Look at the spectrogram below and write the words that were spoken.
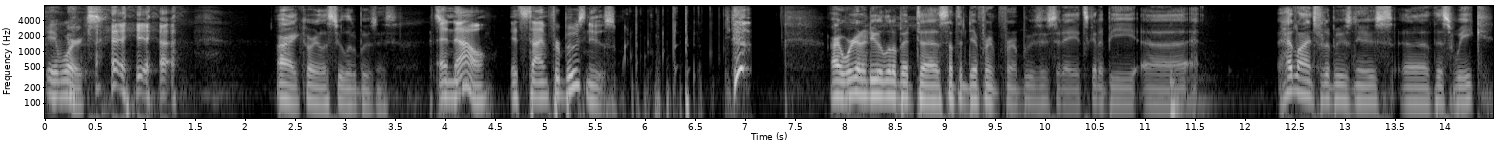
it works. Yeah. All right, Corey, let's do a little business. And now It's time for booze news. All right, we're going to do a little bit uh, something different for Booze News today. It's going to be uh, headlines for the Booze News uh, this week.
